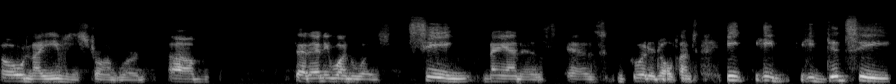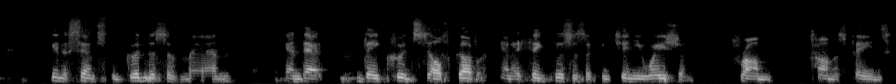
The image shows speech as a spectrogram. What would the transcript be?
Oh, naive is a strong word. Um, that anyone was seeing man as as good at all times. He he he did see in a sense, the goodness of man and that they could self govern. And I think this is a continuation from Thomas Paine's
